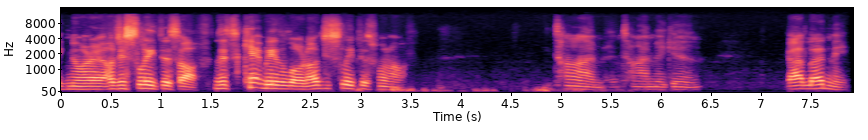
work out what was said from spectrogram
ignore it. I'll just sleep this off. This can't be the Lord. I'll just sleep this one off. Time and time again. God led me,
